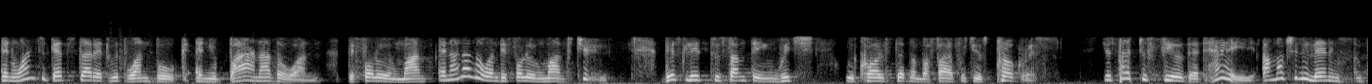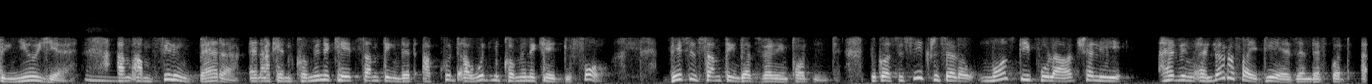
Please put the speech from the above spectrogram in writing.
And once you get started with one book and you buy another one the following month and another one the following month too, this leads to something which we call step number five, which is progress. You start to feel that, hey, I'm actually learning something new here. Mm. I'm, I'm feeling better and I can communicate something that I could, I wouldn't communicate before. This is something that's very important because you see, Griselda, most people are actually having a lot of ideas and they've got uh,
